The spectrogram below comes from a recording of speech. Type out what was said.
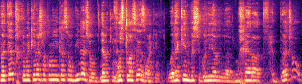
peut-être que ما كايناش la communication بيناتهم لا ما كايناش. في وسط la saison. ولكن باش تقول لي الانخراط في حد ذاته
